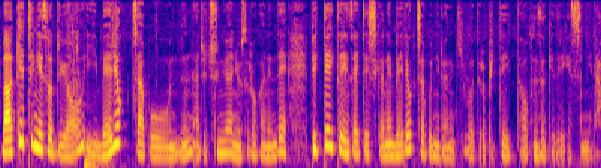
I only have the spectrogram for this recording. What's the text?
마케팅에서도요, 이 매력 자본은 아주 중요한 요소로 가는데 빅데이터 insight 시간에 매력 자본이라는 키워드로 빅데이터 분석해 드리겠습니다.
